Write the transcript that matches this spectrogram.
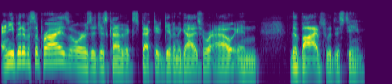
any bit of a surprise, or is it just kind of expected given the guys who are out and the vibes with this team?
